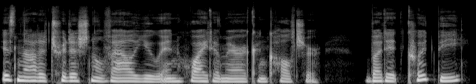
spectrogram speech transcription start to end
is not a traditional value in white American culture, but it could be.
